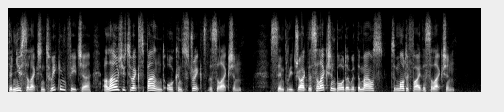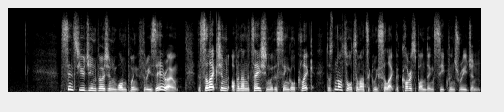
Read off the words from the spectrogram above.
The new selection tweaking feature allows you to expand or constrict the selection. Simply drag the selection border with the mouse to modify the selection. Since UGENE version 1.30, the selection of an annotation with a single click does not automatically select the corresponding sequence region.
